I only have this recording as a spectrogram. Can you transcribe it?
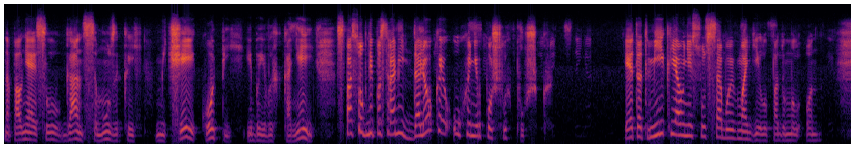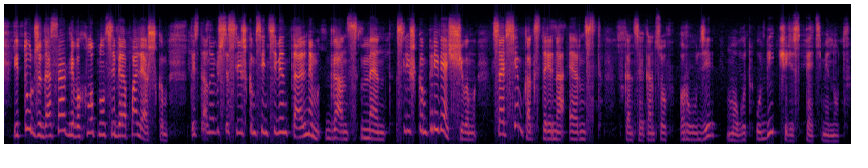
наполняя слух Ганса музыкой мечей, копий и боевых коней, способный посрамить далекое уханье пошлых пушек. «Этот миг я унесу с собой в могилу», — подумал он. И тут же досадливо хлопнул себя поляшком. «Ты становишься слишком сентиментальным, Ганс Мент, слишком привязчивым, совсем как старина Эрнст. В конце концов, Руди могут убить через пять минут.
